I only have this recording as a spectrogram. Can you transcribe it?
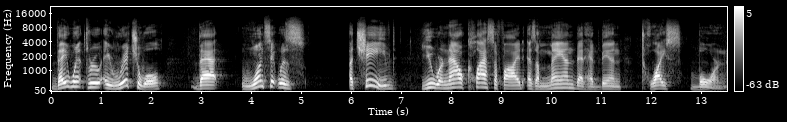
they went through a ritual that once it was achieved, you were now classified as a man that had been twice born.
